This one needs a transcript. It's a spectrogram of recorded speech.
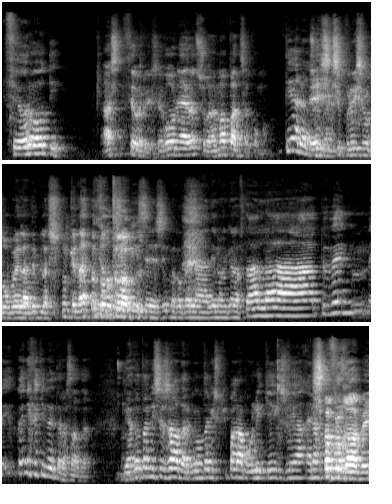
Θεωρώ ότι. Α τι θεωρείς. Εγώ μια ερώτηση σου, δεν μου απάντησε ακόμα. Τι αρέσει. Έχει ξυπνήσει με κοπέλα δίπλα σου και να Δεν το έχω τρώνε. ξυπνήσει εσύ με κοπέλα δίνω και όλα αυτά, αλλά δεν, δεν είχα και ιδιαίτερα στάνταρ. Γιατί όταν είσαι ζάντα, επειδή όταν έχεις πει πάρα πολύ και έχεις μια. Ένα Σαν προγάμι.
